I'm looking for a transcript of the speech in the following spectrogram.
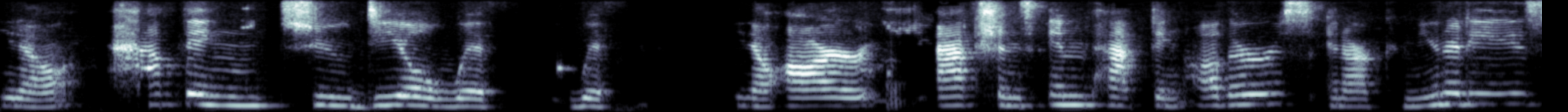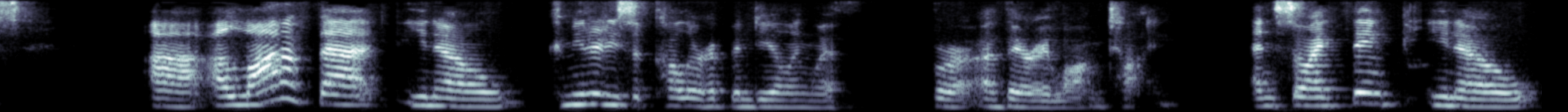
you know, having to deal with with you know our actions impacting others in our communities. Uh, a lot of that, you know, communities of color have been dealing with for a very long time. And so I think, you know,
